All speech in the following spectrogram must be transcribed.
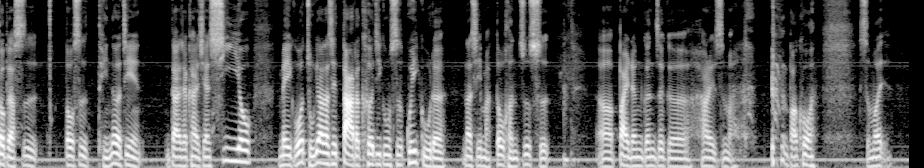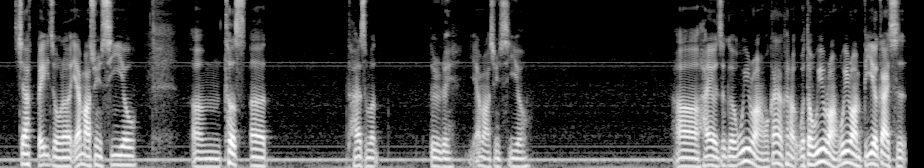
都表示。都是挺乐见，大家看一下，CEO，美国主要那些大的科技公司硅谷的那些嘛，都很支持，呃，拜登跟这个哈里斯嘛，包括什么加北走了亚马逊 CEO，嗯，特斯呃，还有什么，对不对？亚马逊 CEO，啊，还有这个微软，我刚才看到我的微软，微软比尔盖茨，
